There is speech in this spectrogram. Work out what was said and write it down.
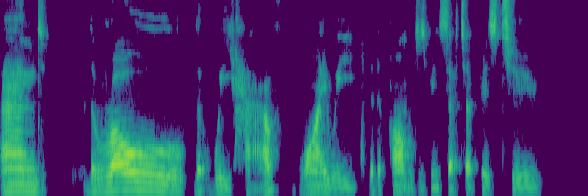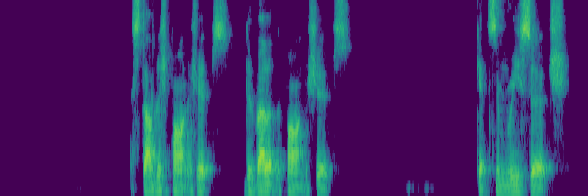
and the role that we have why we the department has been set up is to establish partnerships, develop the partnerships, get some research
